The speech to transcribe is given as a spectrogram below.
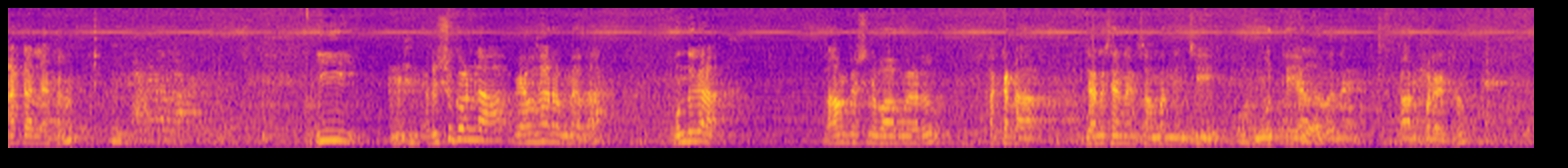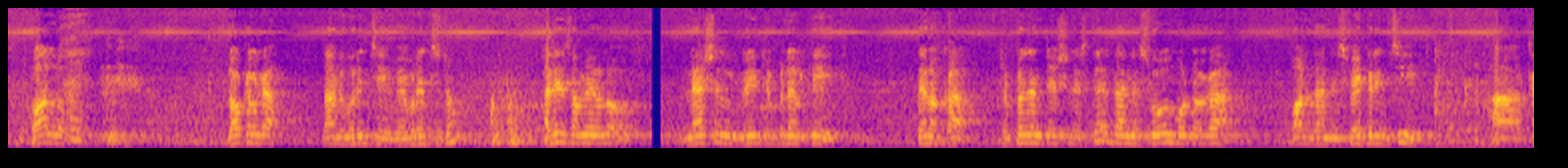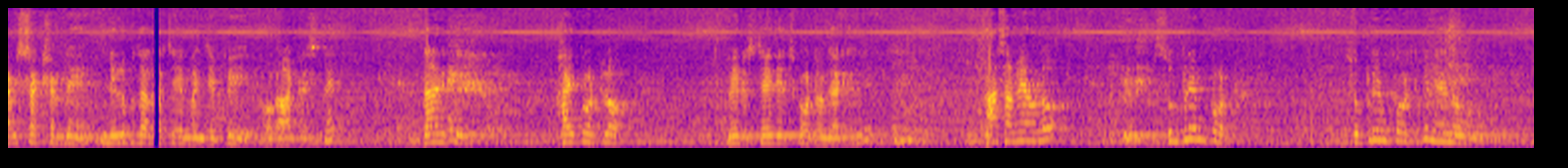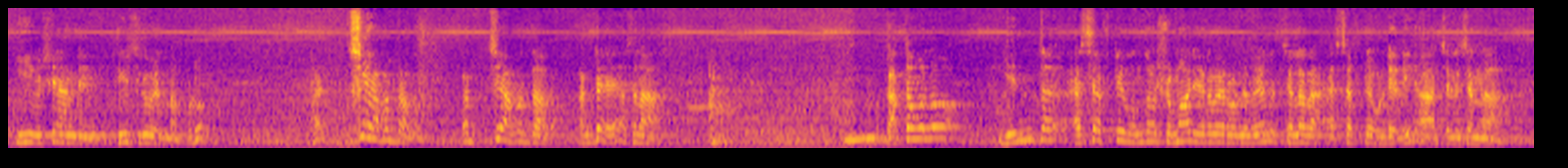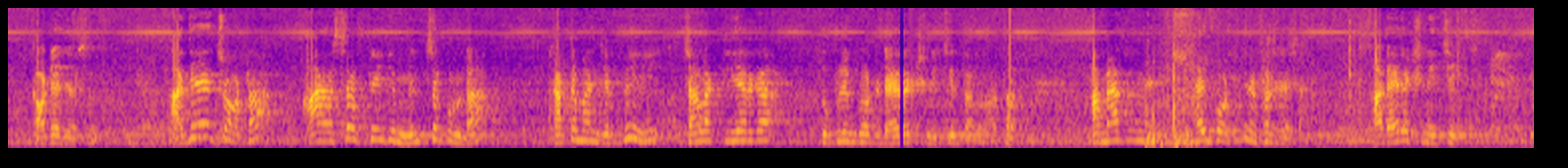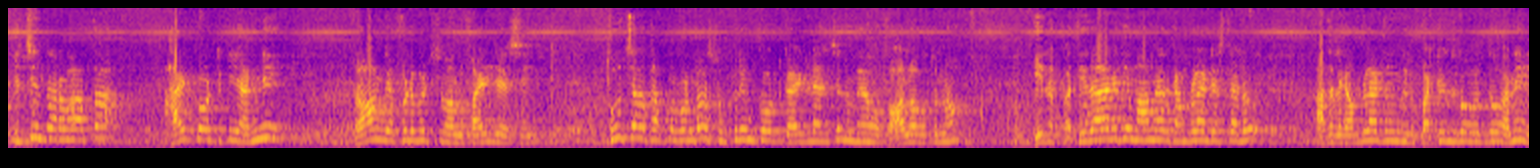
మాట్లాడలేను? ఈ ఋషికొండ వ్యవహారం మీద ముందుగా రామకృష్ణ బాబు గారు అక్కడ జనసేనకు సంబంధించి మూర్తి యాదవ్ అనే కార్పొరేటరు. వాళ్ళు లోకల్గా దాని గురించి వివరించడం. అదే సమయంలో నేషనల్ గ్రీన్ ట్రిబ్యునల్కి నేను ఒక రిప్రజెంటేషన్ ఇస్తే దాన్ని సోమోటోగా వాళ్ళు దాన్ని స్వీకరించి ఆ కన్స్ట్రక్షన్ని నిలుపుదల చేయమని చెప్పి ఒక ఆర్డర్ ఇస్తే దానికి హైకోర్టులో మీరు స్టే తెచ్చుకోవటం జరిగింది. ఆ సమయంలో సుప్రీంకోర్టు సుప్రీంకోర్టుకి నేను ఈ విషయాన్ని తీసుకువెళ్ళినప్పుడు పచ్చి అబద్ధాలు పచ్చి అబద్ధాలు. అంటే అసలు గతంలో ఎంత ఎస్ఎఫ్టీ ఉందో సుమారు ఇరవై రెండు వేలు చిల్లర ఎస్ఎఫ్టీ ఉండేది ఆ చిన్న చిన్న కాటేజెస్ అదే చోట ఆ ఎస్ఎఫ్టీకి మించకుండా కట్టమని చెప్పి చాలా క్లియర్గా సుప్రీంకోర్టు డైరెక్షన్ ఇచ్చిన తర్వాత ఆ మ్యాటర్ని హైకోర్టుకి రిఫర్ చేశాను ఆ డైరెక్షన్ ఇచ్చి ఇచ్చిన తర్వాత హైకోర్టుకి అన్ని రాంగ్ ఎఫిడవిట్స్ వాళ్ళు ఫైల్ చేసి తూచా తప్పకుండా సుప్రీంకోర్టు గైడ్ లైన్స్ని మేము ఫాలో అవుతున్నాం. ఈయన ప్రతిదానికి మా మీద కంప్లైంట్ ఇస్తాడు. అతని కంప్లైంట్ని మీరు పట్టించుకోవద్దు అని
